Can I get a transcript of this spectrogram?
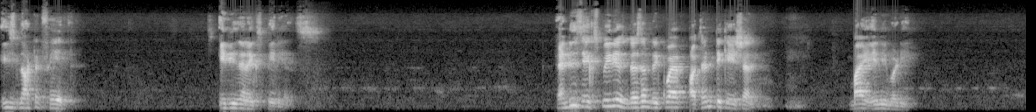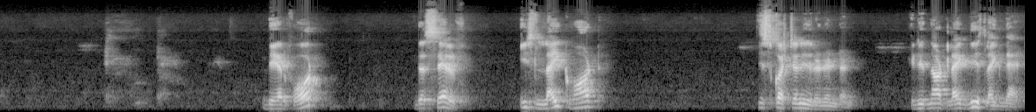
is not a faith, it is an experience. And this experience doesn't require authentication by anybody. Therefore, the self is like what this question is redundant. It is not like this, like that.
